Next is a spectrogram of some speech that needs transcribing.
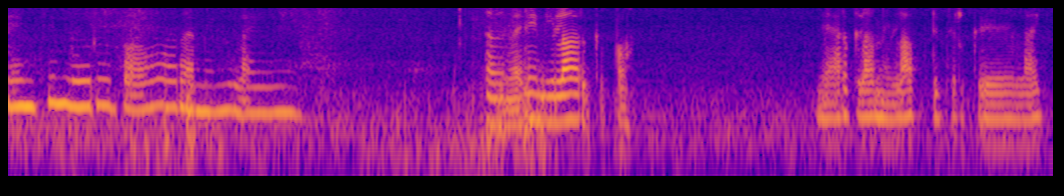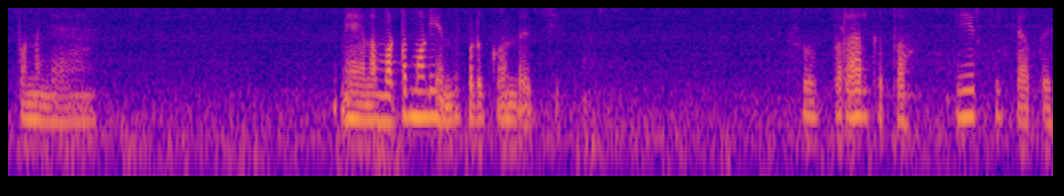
நெஞ்சில் ஒரு பாரமில்லை. அது மாதிரி நிலா இருக்குப்பா. யாருக்கெல்லாம் நிலா பிடிச்சிருக்கு லைக் பண்ணுங்கள் மேலே மொட்டை மாடி வந்து படுக்க வந்தாச்சு? சூப்பராக இருக்குப்பா. இயற்கை காற்று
